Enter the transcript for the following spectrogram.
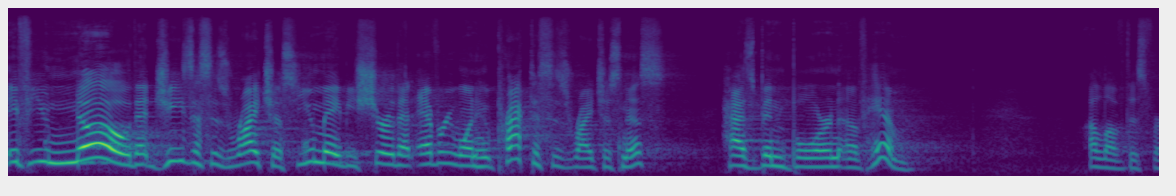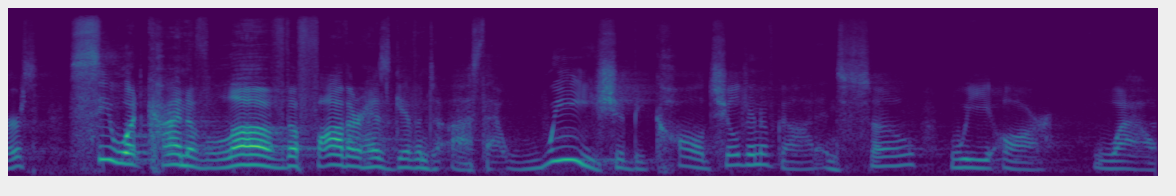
If you know that Jesus is righteous, you may be sure that everyone who practices righteousness has been born of him. I love this verse. See what kind of love the Father has given to us that we should be called children of God, and so we are. Wow.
